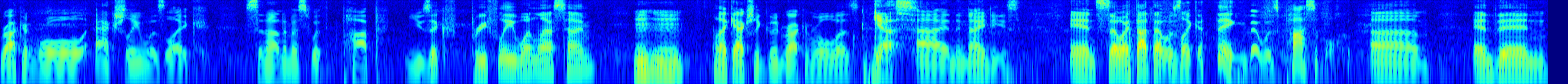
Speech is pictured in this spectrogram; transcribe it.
rock and roll actually was like synonymous with pop music briefly one last time Mm-hmm. like actually good rock and roll was Yes. uh, in the 90s and so i thought that was like a thing that was possible um, and then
